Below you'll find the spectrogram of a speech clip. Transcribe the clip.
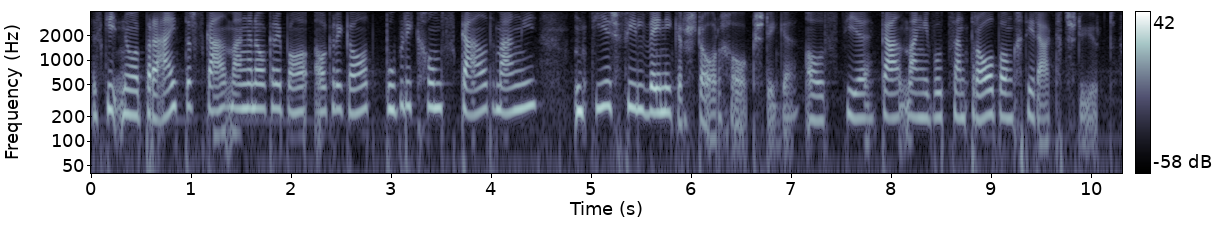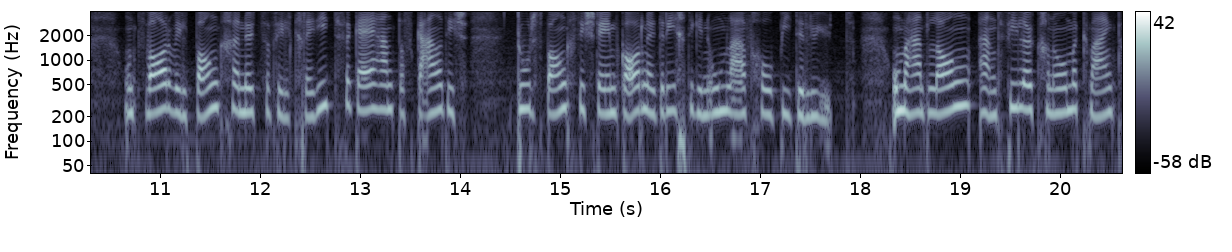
Es gibt noch ein breiteres Geldmengenaggregat, Publikumsgeldmenge, und die ist viel weniger stark angestiegen als die Geldmenge, die die Zentralbank direkt steuert. Und zwar, weil die Banken nicht so viel Kredit vergeben haben. Das Geld ist durch das Banksystem gar nicht richtig in Umlauf gekommen bei den Leuten. Und wir haben lange haben viele Ökonomen gemeint,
